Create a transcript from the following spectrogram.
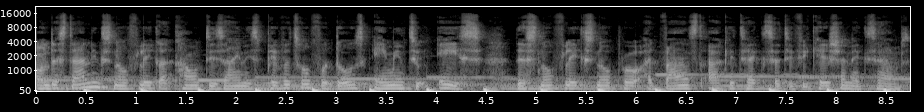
Understanding Snowflake account design is pivotal for those aiming to ace the Snowflake SnowPro Advanced Architect Certification exams.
